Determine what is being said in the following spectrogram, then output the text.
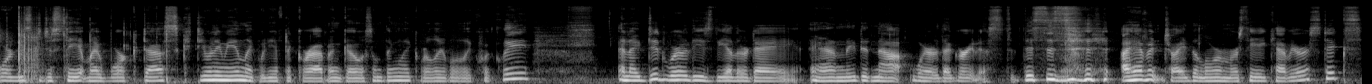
or these could just stay at my work desk. Do you know what I mean? Like when you have to grab and go something like really, really quickly. And I did wear these the other day and they did not wear the greatest. This is, I haven't tried the Laura Mercier caviar sticks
